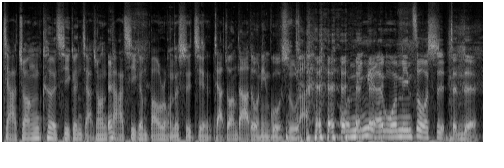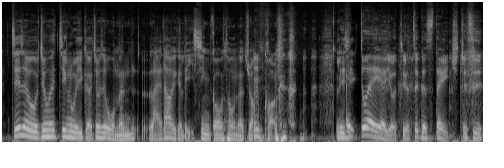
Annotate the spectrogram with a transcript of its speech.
假装客气、跟假装大气、跟包容的时间，假装大家都有念过书啦，文明人文明做事，真的。接着我就会进入一个，就是我们来到一个理性沟通的状况。理性、欸、对，有有这个 stage，就是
